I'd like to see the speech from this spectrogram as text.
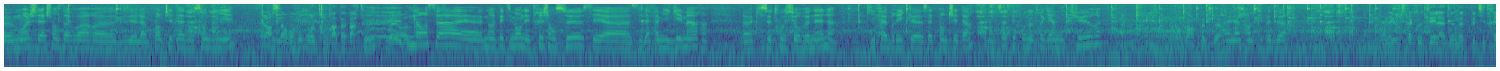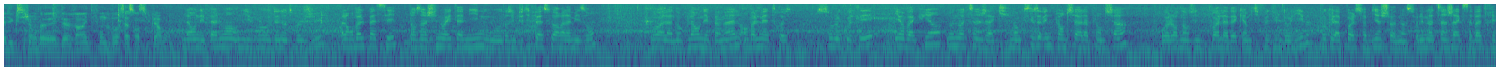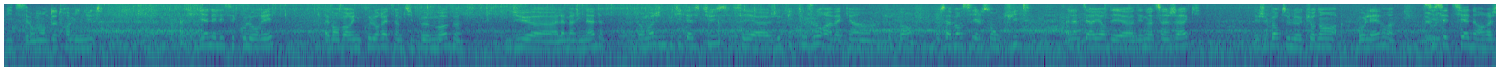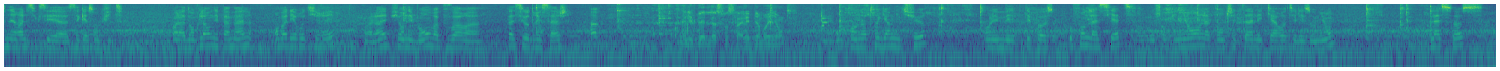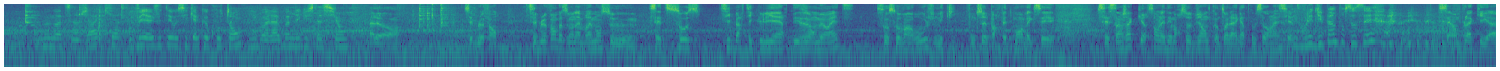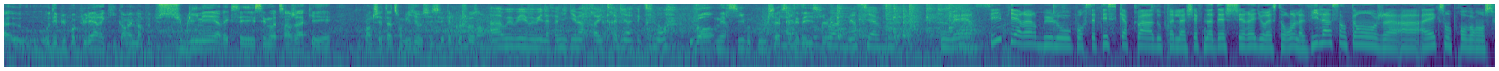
Euh, moi, j'ai la chance d'avoir euh, de la pancetta de sanglier. Alors ça, on, on le trouvera pas partout, malheureusement. Non, ça, euh, non, effectivement, on est très chanceux. C'est c'est la famille Guémard qui se trouve sur Venelle qui fabrique cette pancetta. Donc ça, c'est pour notre garniture. Encore un peu de beurre. Allez, encore un petit peu de beurre. On est juste à côté là de notre petite réduction de, de vin et de fond de veau, ça sent super bon. Là, on n'est pas loin au niveau de notre jus. Alors, on va le passer dans un chinois étamine ou dans une petite passoire à la maison. Voilà, donc là, on est pas mal. On va le mettre sur le côté et on va cuire nos noix de Saint-Jacques. Donc, si vous avez une plancha à la plancha, ou alors dans une poêle avec un petit peu d'huile d'olive, il faut que la poêle soit bien chaude. hein. Sur les noix de Saint-Jacques, ça va très vite. C'est vraiment 2-3 minutes. Bien les laisser colorer. Elles vont avoir une colorette un petit peu mauve due à la marinade. Donc moi j'ai une petite astuce, c'est euh, je pique toujours avec un cure-dent pour savoir si elles sont cuites à l'intérieur des, euh, des noix de Saint-Jacques. Et je porte le cure-dent aux lèvres. Eh si oui. c'est tiède, en règle générale, c'est que c'est, euh, c'est qu'elles sont cuites. Voilà, donc là on est pas mal. On va les retirer. Voilà, et puis on est bon, on va pouvoir euh, passer au dressage. Hop, Elle est belle la sauce là, elle est bien brillante. on prend notre garniture, on les met, dépose au fond de l'assiette. Nos champignons, la pancetta, les carottes et les oignons. La sauce, nos noix de Saint-Jacques. On peut y ajouter aussi quelques croutons. Et voilà, bonne dégustation. Alors, c'est bluffant. C'est bluffant parce qu'on a vraiment ce, cette sauce si particulière des meurette, sauce au vin rouge, mais qui fonctionne parfaitement avec ces, ces Saint-Jacques qui ressemblent à des morceaux de viande quand on les regarde comme ça dans l'assiette. Vous voulez du pain pour saucer? C'est un plat qui est euh, au début populaire et qui est quand même un peu plus sublimé avec ces, ces noix de Saint-Jacques et pancetta de sanglier aussi, c'est quelque chose. hein. Ah oui, oui, oui, oui, la famille Guémard travaille très bien, effectivement. Bon, merci beaucoup, chef, c'était délicieux. beaucoup, Merci à vous. Merci Pierre Herbulot pour cette escapade auprès de la chef Nadège Chéret du restaurant La Villa Saint-Ange à Aix-en-Provence.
